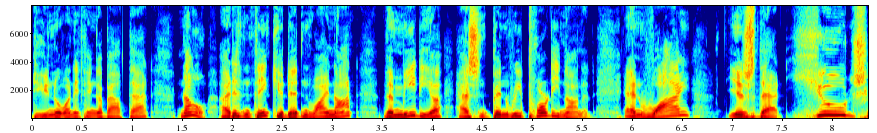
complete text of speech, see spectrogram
Do you know anything about that? No, I didn't think you did, and why not? The media hasn't been reporting on it. And why is that huge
